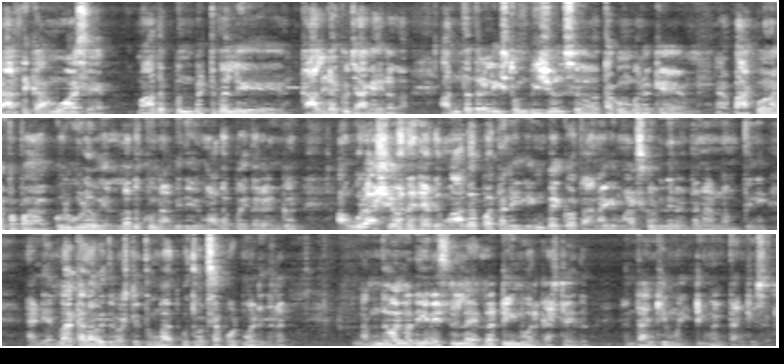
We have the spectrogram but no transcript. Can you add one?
ಕಾರ್ತಿಕ ಅಮಾವಾಸ್ಯೆ. ಮಾದಪ್ಪನ ಬೆಟ್ಟದಲ್ಲಿ ಕಾಲಿಡೋಕ್ಕೂ ಜಾಗ ಇರಲ್ಲ. ಅಂಥದ್ರಲ್ಲಿ ಇಷ್ಟೊಂದು ವಿಜುವಲ್ಸ್ ತಗೊಂಬರೋಕ್ಕೆ ಬ್ಯಾಕ್ ಬೋನ್ ಪಾಪ ಗುರುಗಳು ಎಲ್ಲದಕ್ಕೂ ನಾವಿದ್ದೀವಿ. ಮಾದಪ್ಪ ಇದ್ದಾರೆ ಅನ್ಕೊಂಡು ಅವ್ರ ಆಶೀರ್ವಾದನೇ ಅದು. ಮಾದಪ್ಪ ತನಗೆ ಹೆಂಗೆ ಬೇಕೋ ತಾನಾಗಿ ಮಾಡಿಸ್ಕೊಂಡಿದ್ದೀನಿ ಅಂತ ನಾನು ನಂಬ್ತೀನಿ. ಆ್ಯಂಡ್ ಎಲ್ಲ ಕಲಾವಿದರು ಅಷ್ಟೇ ತುಂಬ ಅದ್ಭುತವಾಗಿ ಸಪೋರ್ಟ್ ಮಾಡಿದ್ದಾರೆ. ನಂದು ಅನ್ನೋದು ಏನು ಹೆಸರಿಲ್ಲ, ಎಲ್ಲ ಟೀಮ್ ವರ್ಕ್ ಅಷ್ಟೇ ಇದು. And thank you my team and thank you sir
